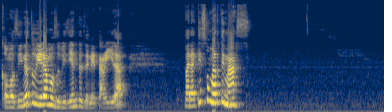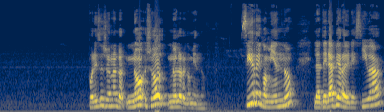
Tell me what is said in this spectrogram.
como si no tuviéramos suficientes en esta vida, ¿para qué sumarte más? Por eso yo no lo, no, yo no lo recomiendo. Sí recomiendo la terapia regresiva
